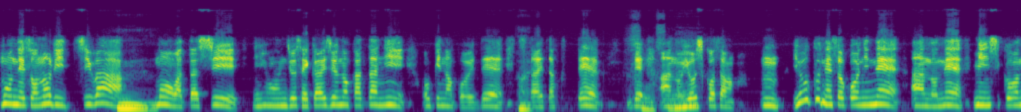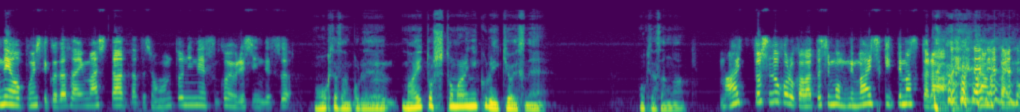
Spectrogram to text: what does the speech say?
もうね、その立地は、うんもう私、日本中、世界中の方に大きな声で伝えたくて、で、そうですねあの、よしこさん、うん、よくね、そこにね、あのね、民宿をね、オープンしてくださいましたって、私、本当にね、すごい嬉しいんです。もう沖田さん、これ、うん毎年泊まりに来る勢いですね。沖田さんが。毎年どころか、私もね、毎月行ってますから、何回も。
